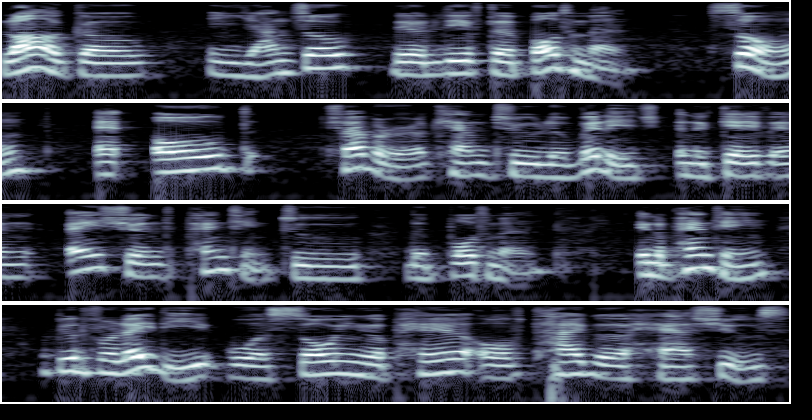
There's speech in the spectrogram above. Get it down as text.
Long ago, in Yangzhou, there lived a boatman. Soon, an old traveler came to the village and gave an ancient painting to the boatman. In the painting, a beautiful lady was sewing a pair of tiger head shoes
